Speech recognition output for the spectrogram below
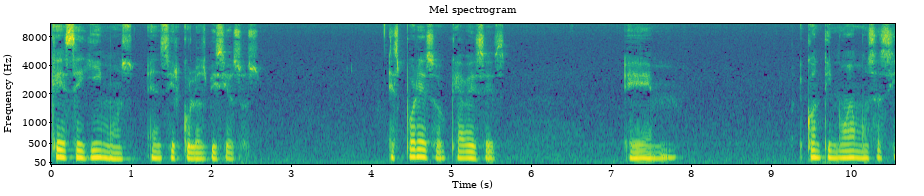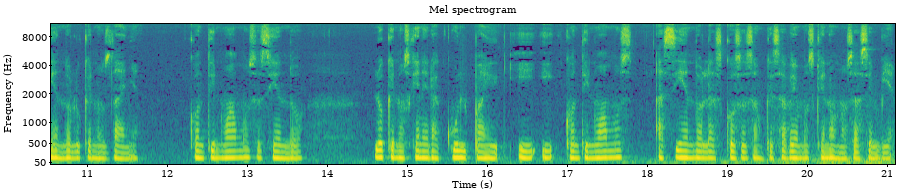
que seguimos en círculos viciosos. Es por eso que a veces em, continuamos haciendo lo que nos daña, continuamos haciendo lo que nos genera culpa y, continuamos haciendo las cosas aunque sabemos que no nos hacen bien,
